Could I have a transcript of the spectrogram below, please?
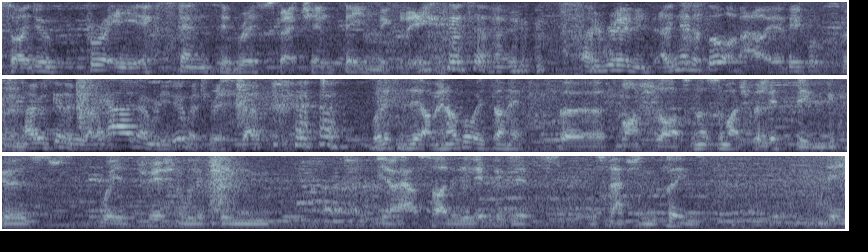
so I do pretty extensive wrist stretching, basically. I really, I never thought about it before. I was going to be like, "Ah, I don't really do much wrist stuff. Well, this is it. I mean, I've always done it for martial arts, not so much for lifting, because with traditional lifting, uh, you know, outside of the Olympic lifts, the snatches and the cleans, the,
